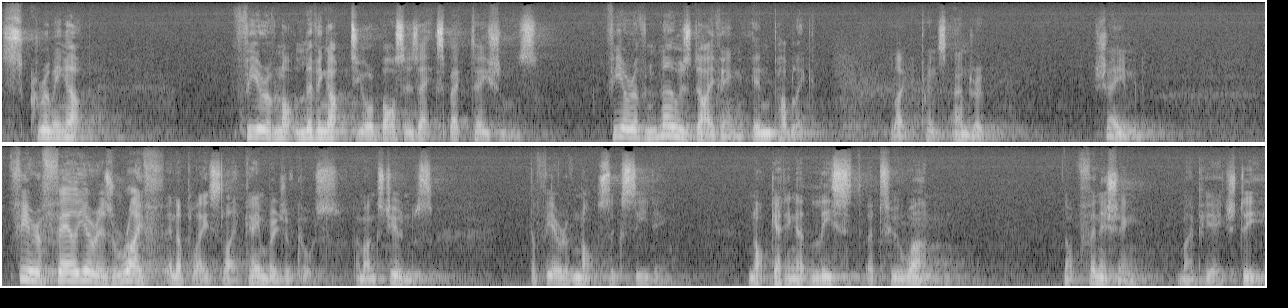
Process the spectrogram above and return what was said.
screwing up. Fear of not living up to your boss's expectations. Fear of nosediving in public, like Prince Andrew. Shamed. Fear of failure is rife in a place like Cambridge, of course, among students. The fear of not succeeding not getting at least a 2 1, not finishing my PhD.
